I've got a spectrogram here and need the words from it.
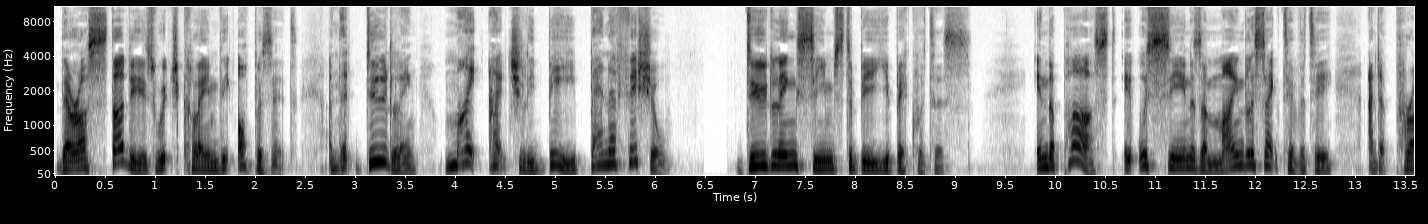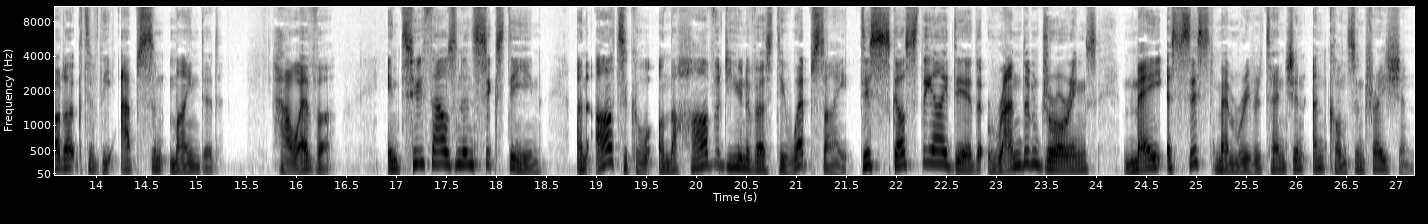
there are studies which claim the opposite, and that doodling might actually be beneficial. Doodling seems to be ubiquitous. In the past, it was seen as a mindless activity and a product of the absent minded. However, in 2016, an article on the Harvard University website discussed the idea that random drawings may assist memory retention and concentration.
